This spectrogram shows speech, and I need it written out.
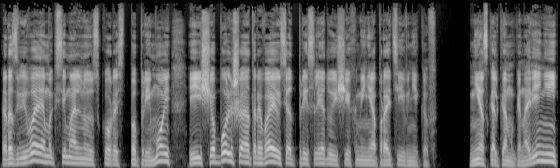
развивая максимальную скорость по прямой и еще больше отрываюсь от преследующих меня противников. Несколько мгновений,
